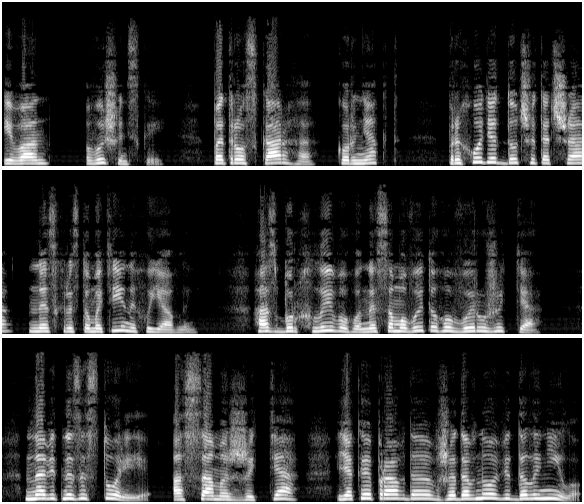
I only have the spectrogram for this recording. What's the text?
Іван Вишинський, Петро Скарга, Корнякт приходять до читача не з хрестоматійних уявлень, а з бурхливого, несамовитого виру життя, навіть не з історії, а саме з життя, яке, правда, вже давно віддаленіло.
